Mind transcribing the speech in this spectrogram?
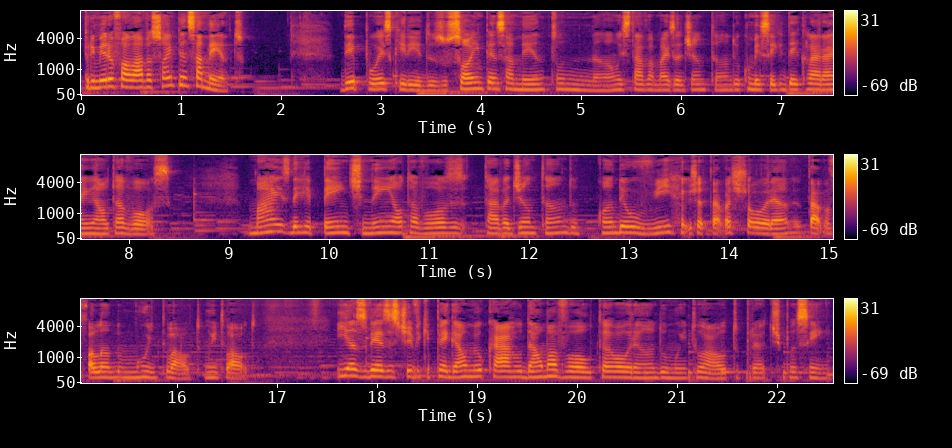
Primeiro eu falava só em pensamento. Depois, queridos, o só em pensamento não estava mais adiantando. Eu comecei a declarar em alta voz. Mas de repente, nem em alta voz estava adiantando. Quando eu vi, eu já estava chorando, eu estava falando muito alto, muito alto. E às vezes tive que pegar o meu carro, dar uma volta orando muito alto para tipo assim.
